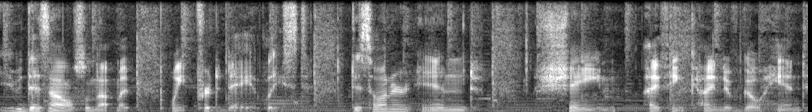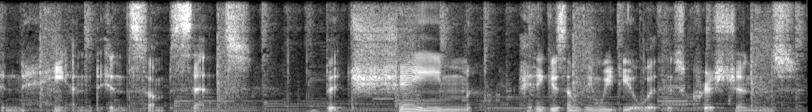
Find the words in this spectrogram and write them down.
That's also not my point for today, at least. Dishonor and shame, I think, kind of go hand in hand in some sense. But shame, I think, is something we deal with as Christians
